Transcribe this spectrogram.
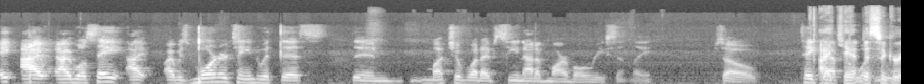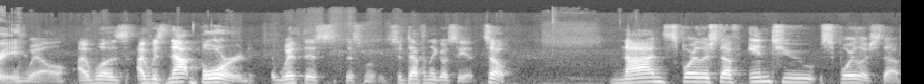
I, I I will say I I was more entertained with this than much of what I've seen out of Marvel recently. So take that I can't disagree. Will I was I was not bored with this this movie. So definitely go see it. So non spoiler stuff into spoiler stuff.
